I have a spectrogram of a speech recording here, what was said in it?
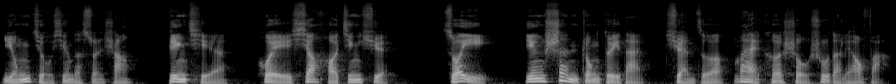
永久性的损伤，并且会消耗精血，所以应慎重对待选择外科手术的疗法。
